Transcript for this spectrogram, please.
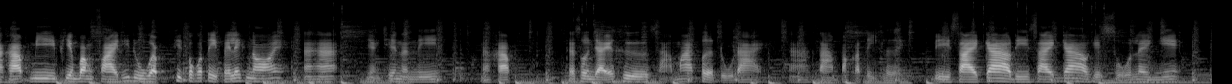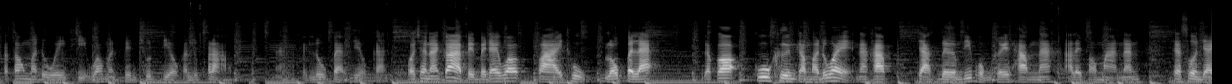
นะครับ มีเพียงบางไฟล์ที่ดูแบบผิดปกติไปเล็กน้อยนะฮะ อย่างเช่นอันนี้นะครับ แต่ส่วนใหญ่ก็คือสามารถเปิดดูได้นะตามปกติเลย ดีไซน์9ดีไซน์9เหตุศูนย์อะไรอย่างนี้ ก็ต้องมาดูอีกทีว่ามันเป็นชุดเดียวกันหรือเปล่านะเป็นรูปแบบเดียวกัน เพราะฉะนั้นก็อาจเป็นไปได้ว่าไฟล์ถูกลบไปแล้ว แล้วก็กู้คืนกลับมาด้วยนะครับ จากเดิมที่ผมเคยทำนะ อะไรประมาณนั้น แต่ส่วนใหญ่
